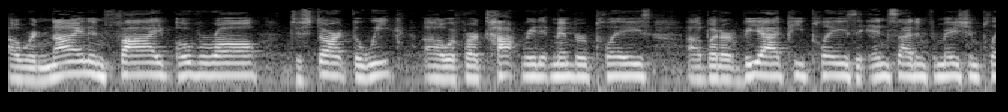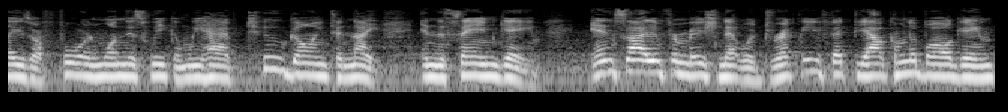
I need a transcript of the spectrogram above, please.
Uh, we're nine and five overall to start the week uh, with our top rated member plays. Uh, but our VIP plays, the inside information plays are four and one this week, and we have two going tonight in the same game inside information that will directly affect the outcome of the ball game.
